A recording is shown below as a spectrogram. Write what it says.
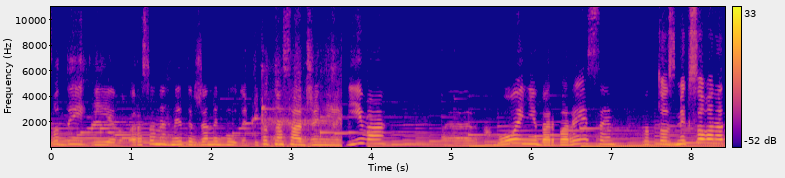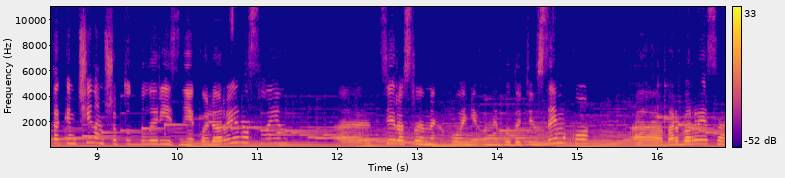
води, і рослини гнити вже не будуть. Тут насаджені іва, хвойні, барбариси. Тобто зміксовано таким чином, щоб тут були різні кольори рослин. Е, Ці рослини хвойні вони будуть і взимку. Е, Барбариси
